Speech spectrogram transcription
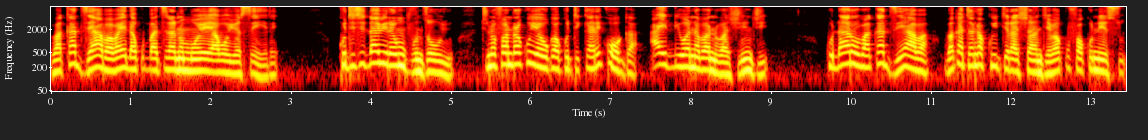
Vakadzi ava vaida kubatsira nomwoyo yavo yose here kuti tidavire mubvunzo uyu. Tinofanira kuyeuka kuti karikoga aidiwa navanhu vazhinji. Kudaro vakadzi ava vakatanga kuitira shanje vakufa kunesu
